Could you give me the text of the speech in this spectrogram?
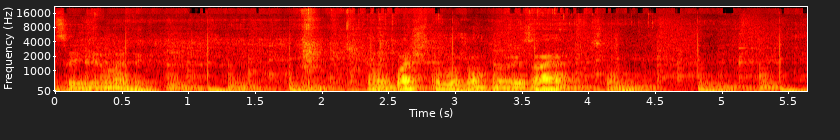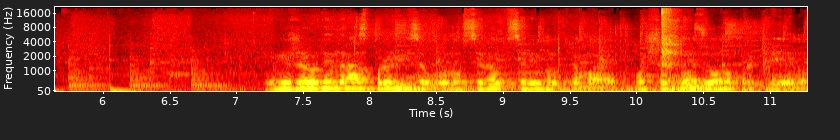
цей герметик. Бачите, ножом прорізає. Він вже один раз прорізав, воно все, все рівно тримає, бо ще знизу воно приклеєно.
